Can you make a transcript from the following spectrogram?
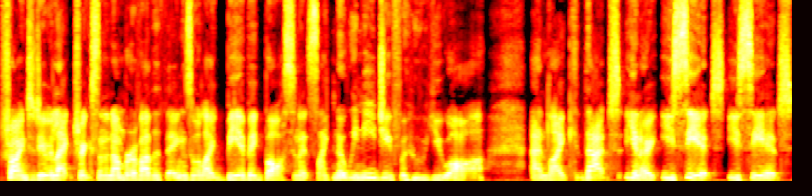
trying to do electrics and a number of other things or like be a big boss. And it's like no we need you for who you are. And like that you know you see it you see it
